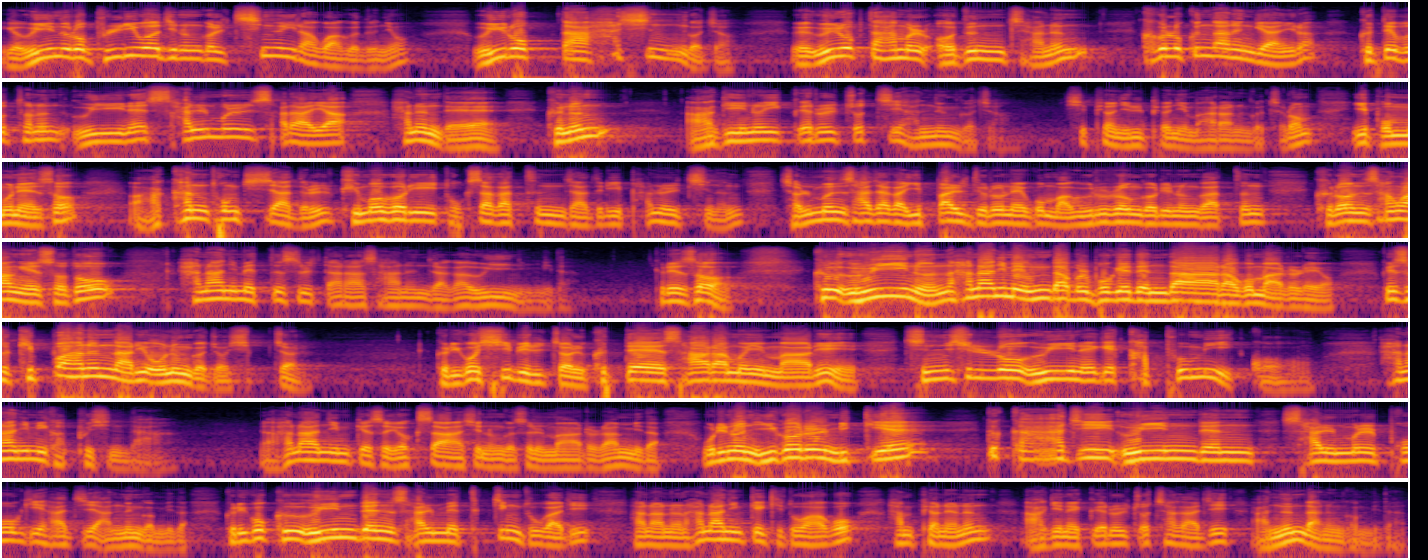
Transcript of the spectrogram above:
의인으로 불리워지는 걸 칭의라고 하거든요. 의롭다 하신 거죠. 의롭다 함을 얻은 자는 그걸로 끝나는 게 아니라 그때부터는 의인의 삶을 살아야 하는데 그는 악인의 꾀를 쫓지 않는 거죠. 시편 1편이 말하는 것처럼 이 본문에서 악한 통치자들, 귀머거리 독사 같은 자들이 판을 치는 젊은 사자가 이빨 드러내고 막 으르렁거리는 것 같은 그런 상황에서도 하나님의 뜻을 따라 사는 자가 의인입니다. 그래서 그 의인은 하나님의 응답을 보게 된다라고 말을 해요. 그래서 기뻐하는 날이 오는 거죠. 10절. 그리고 11절. 그때 사람의 말이 진실로 의인에게 갚음이 있고 하나님이 갚으신다. 하나님께서 역사하시는 것을 말을 합니다. 우리는 이거를 믿기에 끝까지 의인된 삶을 포기하지 않는 겁니다. 그리고 그 의인된 삶의 특징 두 가지. 하나는 하나님께 기도하고 한편에는 악인의 꾀를 쫓아가지 않는다는 겁니다.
